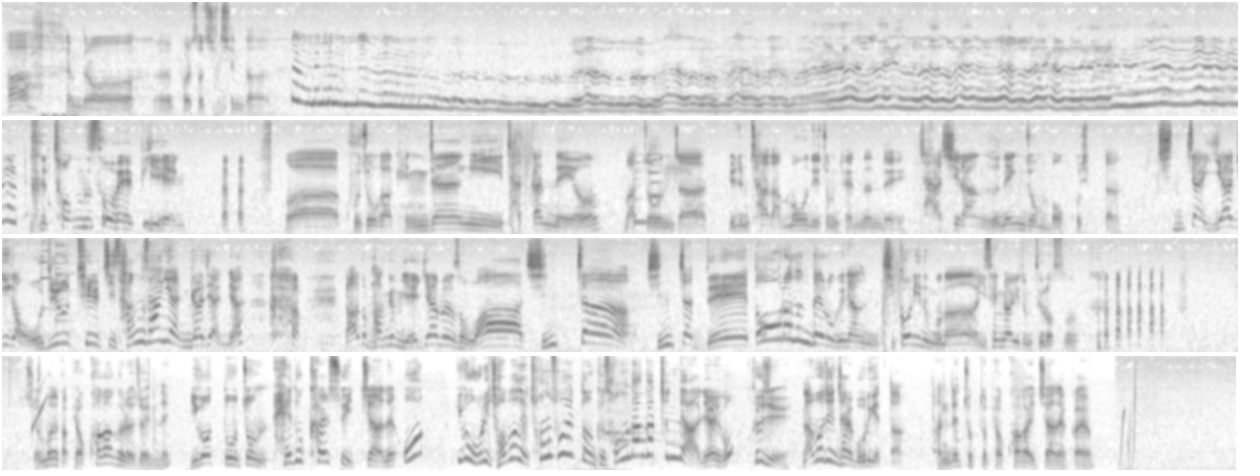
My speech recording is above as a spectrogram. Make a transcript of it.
아 힘들어. 어, 벌써 지친다. 청소의 비행. 와 구조가 굉장히 잣 같네요. 맛 좋은 잣. 요즘 잣 안 먹은 지 좀 됐는데. 잣이랑 은행 좀 먹고 싶다 진짜 이야기가 어디로 튈지 상상이 안 가지 않냐? 나도 방금 얘기하면서 와 진짜 진짜 뇌 떠오르는 대로 그냥 짓거리는구나 이 생각이 좀 들었어 지금 보니까 벽화가 그려져 있네? 이것도 좀 해독할 수 있지 않을? 어? 이거 우리 저번에 청소했던 그 성당 같은 데 아니야 이거? 그지? 나머지는 잘 모르겠다 반대쪽도 벽화가 있지 않을까요?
